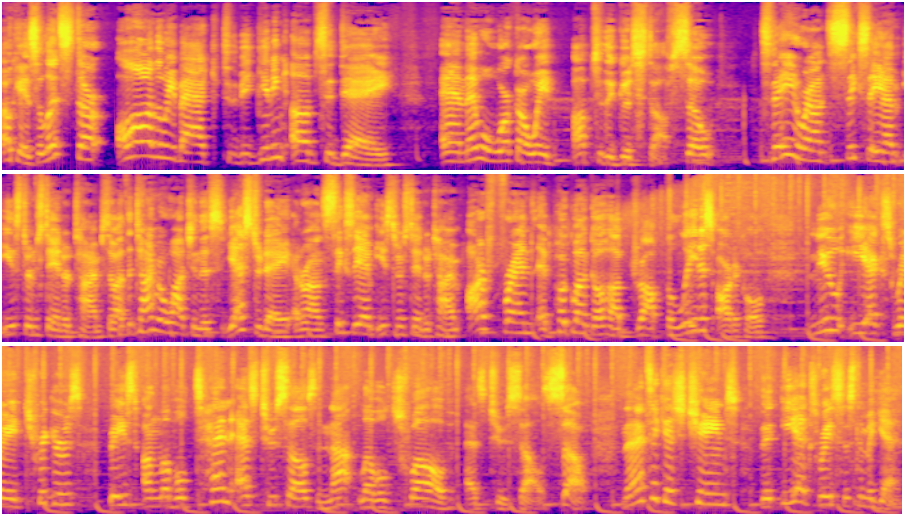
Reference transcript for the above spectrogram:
Okay, so let's start all the way back to the beginning of today, and then we'll work our way up to the good stuff. So, today around 6 a.m. Eastern Standard Time, so at the time we're watching this, yesterday at around 6 a.m. Eastern Standard Time, our friends at Pokemon Go Hub dropped the latest article, New EX Raid Triggers based on level 10 S2 cells, not level 12 S2 cells. So, Niantic has changed the EX Raid system again.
